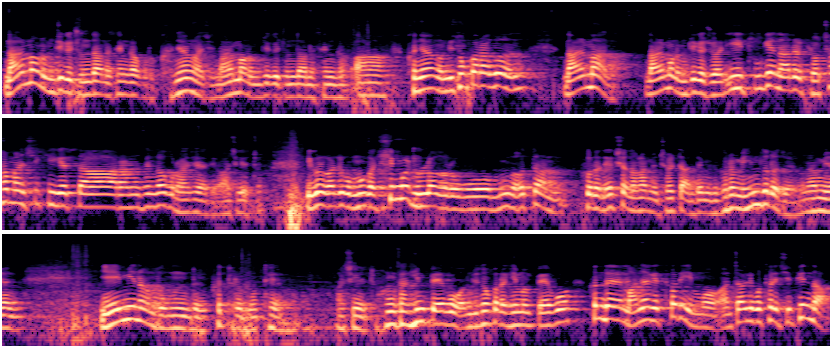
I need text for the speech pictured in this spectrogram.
날만 움직여준다는 생각으로 그냥 하지 날만 움직여준다는 생각. 아 그냥 엄지손가락은 날만 날만 움직여줘야 이 두 개 날을 교차만 시키겠다라는 생각으로 하셔야 돼요. 아시겠죠? 이걸 가지고 뭔가 힘을 주려고 그러고 뭔가 어떠한 그런 액션을 하면 절대 안 됩니다. 그러면 힘들어져요. 그러면 예민한 부분들 커트를 못해요. 아시겠죠? 항상 힘 빼고 엄지손가락 힘은 빼고 근데 만약에 털이 뭐 안 잘리고 털이 씹힌다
